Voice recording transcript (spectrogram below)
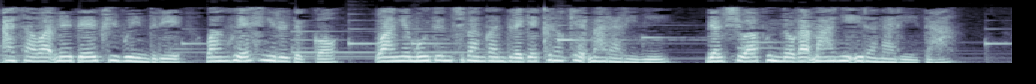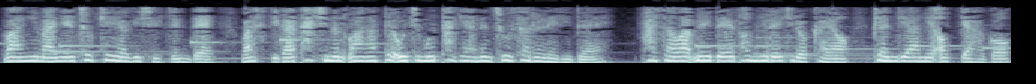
바사와 메대의 귀부인들이 왕후의 행위를 듣고 왕의 모든 지방관들에게 그렇게 말하리니 멸시와 분노가 많이 일어나리이다. 왕이 만일 좋게 여기실진데 와스디가 다시는 왕 앞에 오지 못하게 하는 조서를 내리되 바사와 메대의 법률에 기록하여 변기함이 없게 하고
